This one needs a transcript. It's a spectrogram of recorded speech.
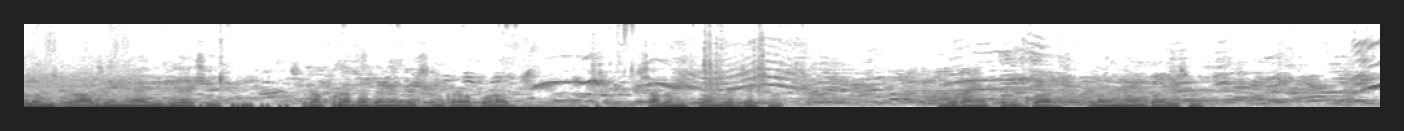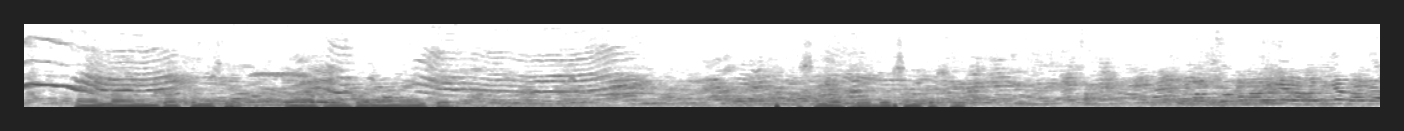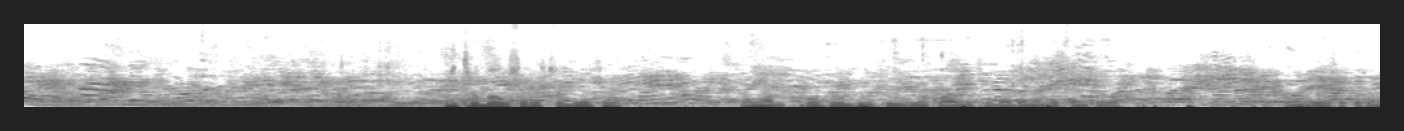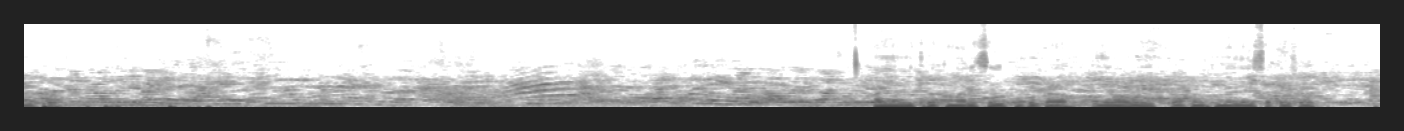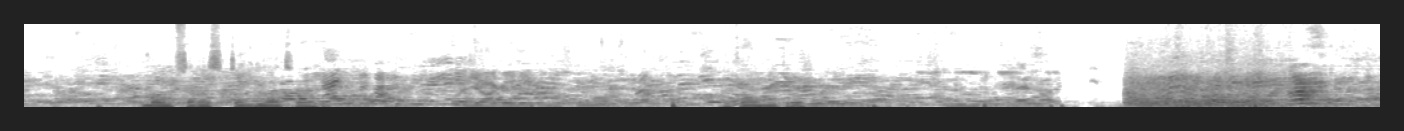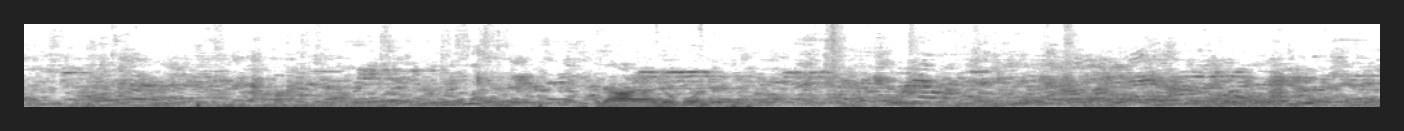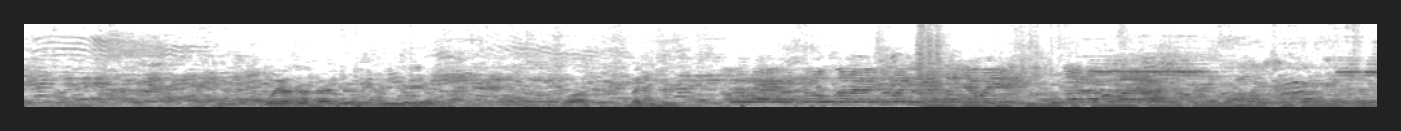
Hello મિત્રો, આજે અમે આવી ગયા છીએ સુરાપુરા દાદાના દર્શન કરવા પોળા. ચાલો મિત્રો, અંદર જઈશું. અંદર અહીંયા થોડીક વાર લાઈનમાં ઊભા રહીશું. અહીંયા લાઈન રાખેલી છે, ત્યાં આપણે ઊભા રહેવાનું હોય છે. પછી આપણે દર્શન કરશું. મિત્રો, બહુ સરસ જગ્યા છે. અહીંયા બહુ દૂર દૂરથી લોકો આવે છે દાદાના દર્શન કરવા. તમે જોઈ શકો છો મિત્રો. અહીંયા મિત્રો, તમારે સેલ્ફી ફોટા લેવા હોય તો પણ તમે લઈ શકો છો. બહુ સરસ જગ્યા છે. જાઓ મિત્રો. હા આડો ફોન ઓય જો દર્દ નીકળી નથી બસ બચી ગયું. માટે આવે છે દાદાના દર્શન કરવામાં આવે આવે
